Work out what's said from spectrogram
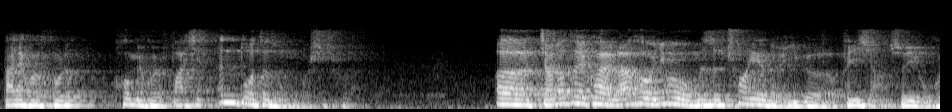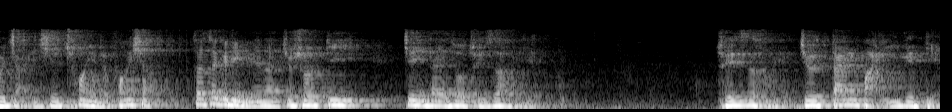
大家会后头后面会发现 N 多这种模式出来。呃，讲到这一块，然后因为我们是创业的一个分享，所以我会讲一些创业的方向。在这个里面呢，就说第一，建议大家做垂直行业，垂直行业就单把一个点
